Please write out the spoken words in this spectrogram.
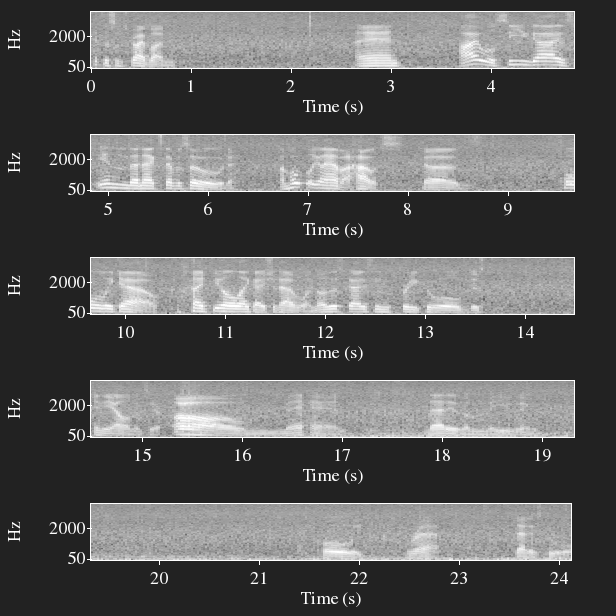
hit the subscribe button. And I will see you guys in the next episode. I'm hopefully going to have a house, because Holy cow. I feel like I should have one. Though this guy seems pretty cool just in the elements here. Oh, man. That is amazing. Holy crap. That is cool.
